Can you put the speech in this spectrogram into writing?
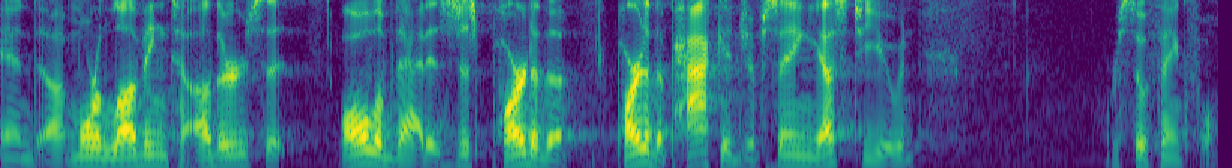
and uh, more loving to others. That all of that is just part of the part of the package of saying yes to you. And we're so thankful.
